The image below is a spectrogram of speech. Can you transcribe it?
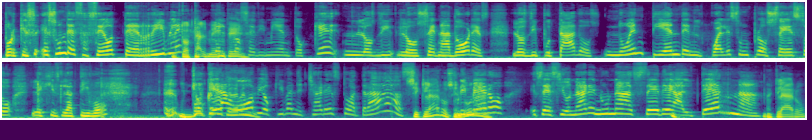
Porque es un desaseo terrible Totalmente. del procedimiento que los los senadores, los diputados no entienden cuál es un proceso legislativo. Eh, yo porque creo era que deben... obvio que iban a echar esto atrás. Sí, claro, sin Primero duda. sesionar en una sede alterna. Claro,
